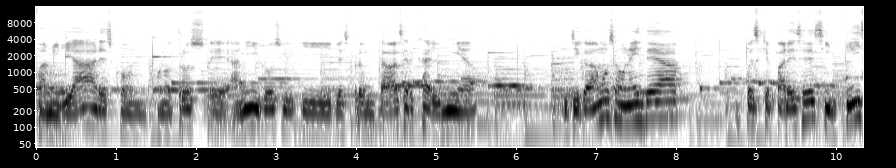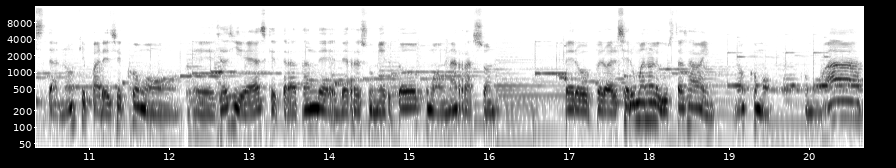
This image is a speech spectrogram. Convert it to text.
familiares, con, con otros eh, amigos y, les preguntaba acerca del miedo. Y llegábamos a una idea pues que parece simplista, ¿no? Que parece como eh, esas ideas que tratan de, de, resumir todo como a una razón, pero, pero al ser humano le gusta esa vaina, ¿no? Como, como ah,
